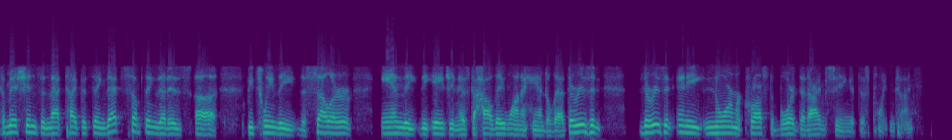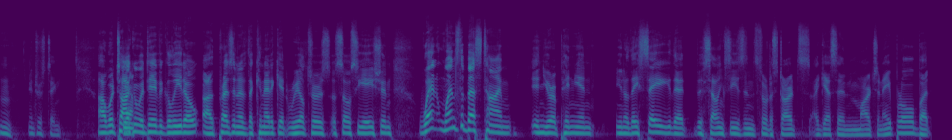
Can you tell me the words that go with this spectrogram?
commissions and that type of thing, that's something that is uh, between the, the seller and the, the agent as to how they want to handle that. There isn't there isn't any norm across the board that I'm seeing at this point in time. Hmm, interesting. Uh, we're talking yeah. with David Galito, uh, president of the Connecticut Realtors Association. When when's the best time, in your opinion? You know, they say that the selling season sort of starts, I guess, in March and April. But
